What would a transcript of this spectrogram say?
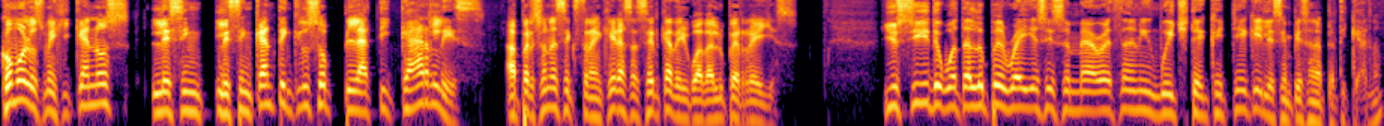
cómo los mexicanos les, les encanta incluso platicarles a personas extranjeras acerca del Guadalupe Reyes. You see, the Guadalupe Reyes is a marathon in which they take y les empiezan a platicar, ¿no?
